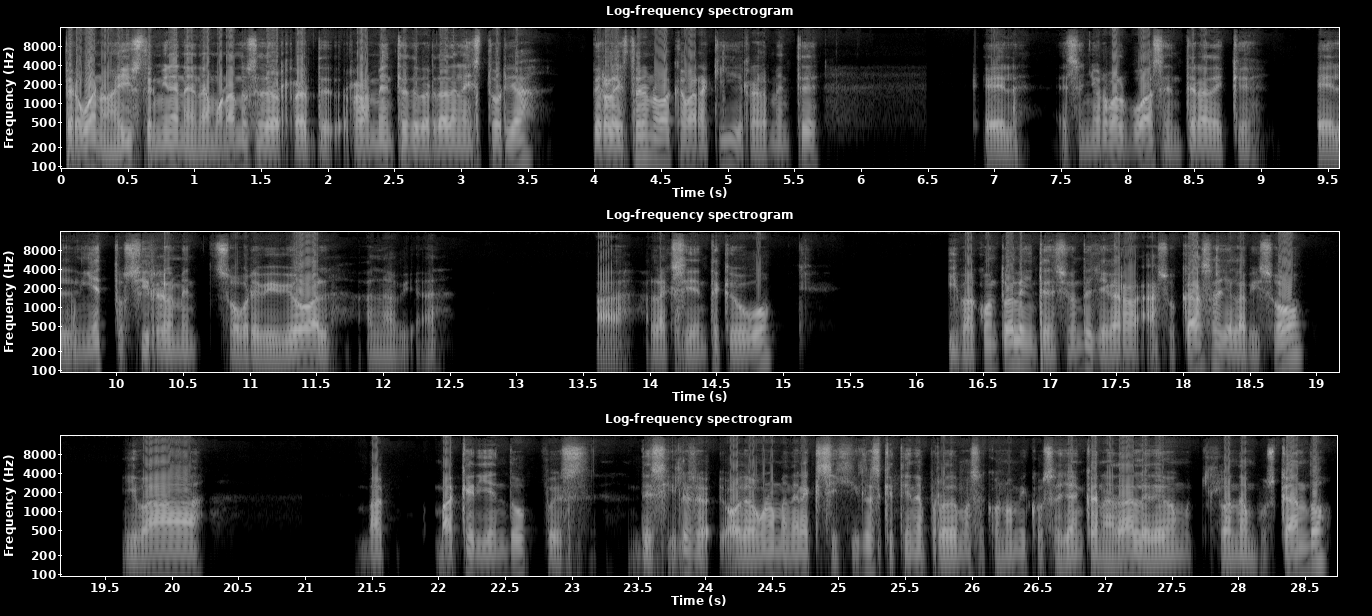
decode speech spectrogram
Pero bueno, ellos terminan enamorándose de, realmente de verdad en la historia, pero la historia no va a acabar aquí, realmente el, el señor Balboa se entera de que el nieto sí realmente sobrevivió al, al, al accidente que hubo y va con toda la intención de llegar a, su casa, ya la avisó y va, va, va queriendo pues decirles o de alguna manera exigirles que tiene problemas económicos allá en Canadá, le deben, lo andan buscando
